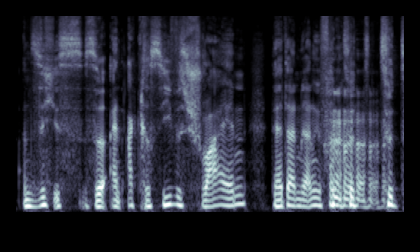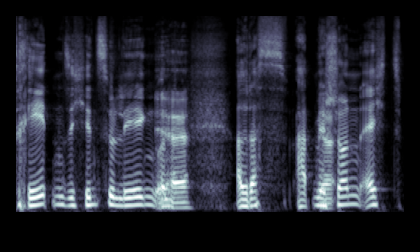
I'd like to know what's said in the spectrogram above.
an sich ist so ein aggressives Schwein. Der hat dann angefangen zu, zu treten, sich hinzulegen. Ja. Also das hat mir Ja. schon echt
